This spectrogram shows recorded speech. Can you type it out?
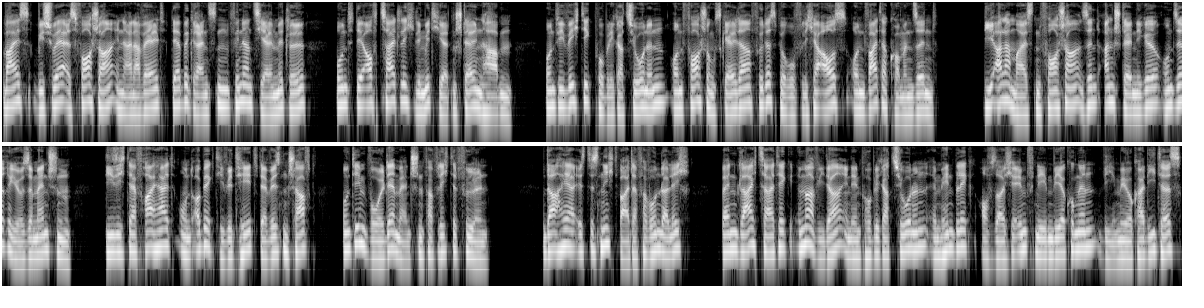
weiß, wie schwer es Forscher in einer Welt der begrenzten finanziellen Mittel und der oft zeitlich limitierten Stellen haben und wie wichtig Publikationen und Forschungsgelder für das berufliche Aus- und Weiterkommen sind. Die allermeisten Forscher sind anständige und seriöse Menschen, die sich der Freiheit und Objektivität der Wissenschaft und dem Wohl der Menschen verpflichtet fühlen. Daher ist es nicht weiter verwunderlich, wenn gleichzeitig immer wieder in den Publikationen im Hinblick auf solche Impfnebenwirkungen wie Myokarditis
